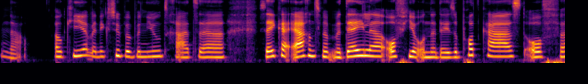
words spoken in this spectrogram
Nou, ook hier ben ik super benieuwd. Gaat uh, zeker ergens met me delen. Of hier onder deze podcast. Of uh,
